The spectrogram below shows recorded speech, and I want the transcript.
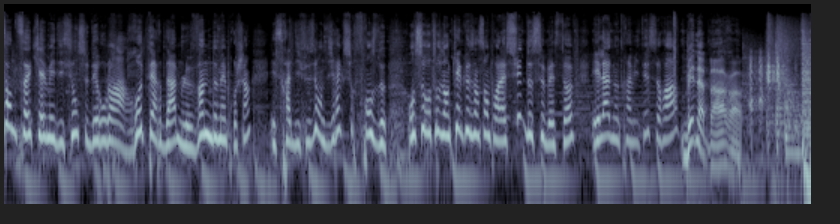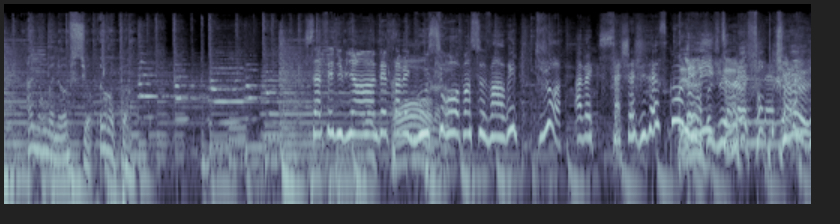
65e édition se déroulera à Rotterdam le 22 mai prochain et sera diffusée en direct sur France 2. On se retrouve dans quelques instants pour la suite de ce best-of. Et là, notre invité sera. Benabar. Anne Romanoff sur Europe Ça fait du bien d'être avec Oh vous là sur là. Europe 1 ce 20 avril, toujours avec Sacha Judasco. L'élite, le somptueux,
